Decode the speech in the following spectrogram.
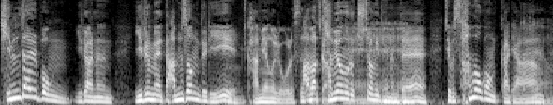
김달봉이라는 이름의 남성들이 음, 가명을 요걸로 쓴 아마 거죠. 가명으로 네. 추정이 되는데 지금 3억 원 가량 그래요.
